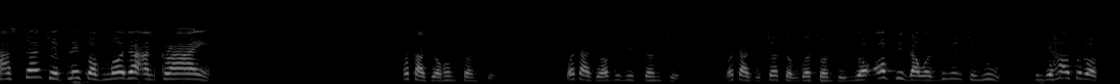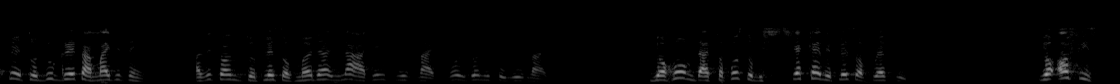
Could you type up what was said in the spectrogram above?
Has turned to a place of murder and crime. What has your home turned to? What has your offices turned to? What has the church of God turned to? Your office that was given to you in the household of faith to do great and mighty things. Has it turned into a place of murder? You know, I didn't use knife. No, you don't need to use knife. Your home that's supposed to be Shechem, a place of refuge. Your office,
